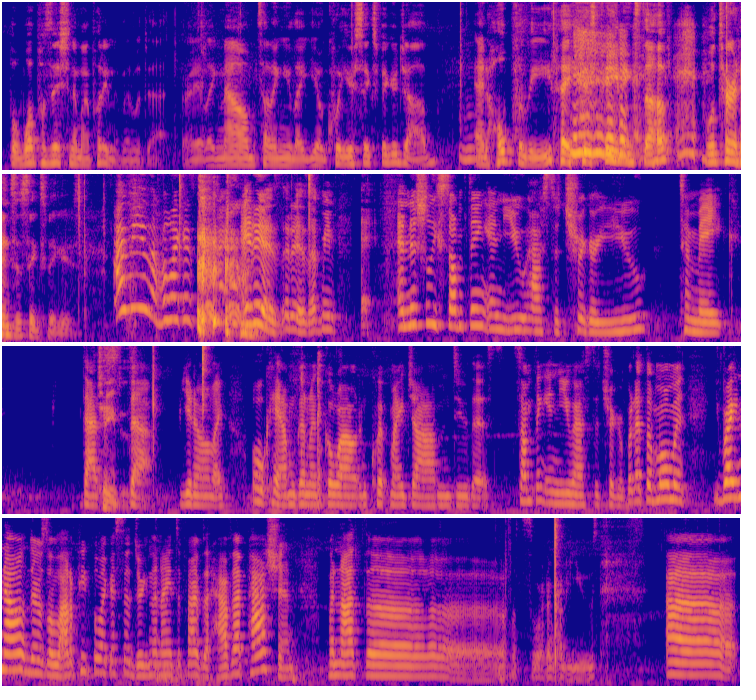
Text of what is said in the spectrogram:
But what position am I putting them in with that, right? Like now I'm telling you, like, yo, quit your six figure job, and hopefully, like this painting stuff will turn into six figures. I mean, but like I said, it is. It is. I mean, initially something in you has to trigger you to make that Changes. step. You know, like okay, I'm gonna go out and quit my job and do this. Something in you has to trigger. But at the moment, right now, there's a lot of people, like I said, during the nine to five that have that passion, but not the what's the word I want to use. Uh,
